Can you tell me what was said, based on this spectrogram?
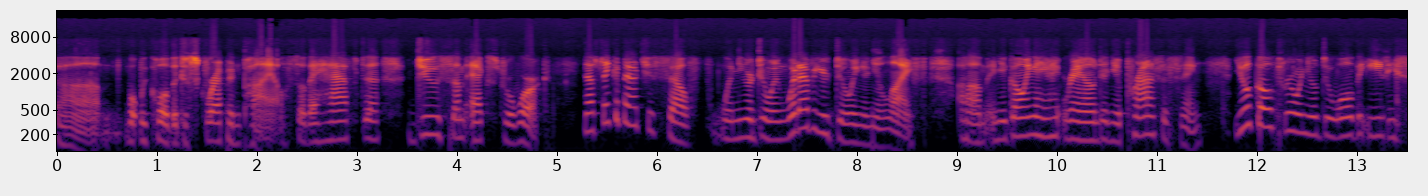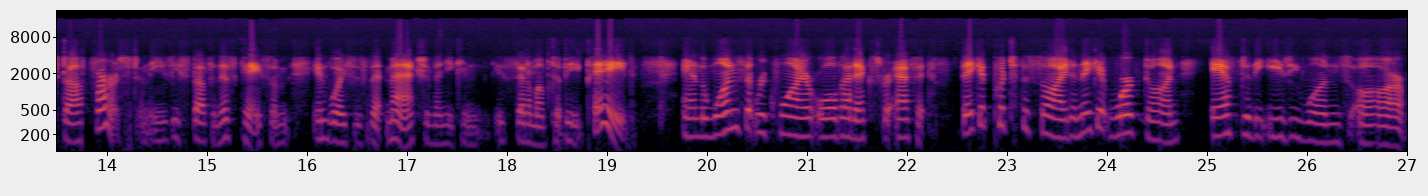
um, what we call the discrepant pile. So they have to do some extra work. Now, think about yourself when you're doing whatever you're doing in your life, um, and you're going around and you're processing. You'll go through and you'll do all the easy stuff first, and the easy stuff in this case are invoices that match, and then you can set them up to be paid. And the ones that require all that extra effort, they get put to the side and they get worked on after the easy ones are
